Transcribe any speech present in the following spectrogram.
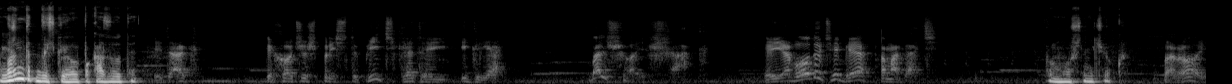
Можна так близько його показувати? Итак, ты хочешь приступить к этой игре? Большой шаг. И я буду тебе помогать. Помощничок. Порой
